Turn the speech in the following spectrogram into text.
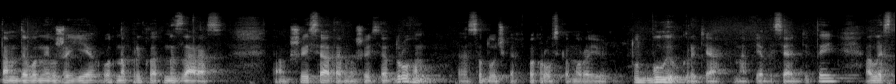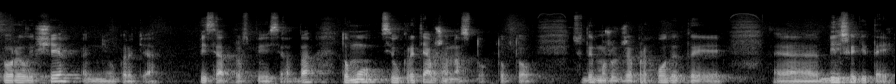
там, де вони вже є. От, наприклад, ми зараз там в 60-му, 62-му садочках в Покровському районі. Тут були укриття на 50 дітей, але створили ще одні укриття 50 плюс 50. Да? Тому ці укриття вже на 100. Тобто сюди можуть вже приходити е, більше дітей.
